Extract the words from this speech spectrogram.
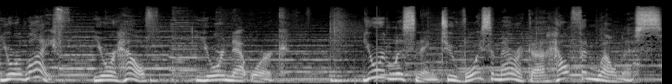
Your life, your health, your network. You're listening to Voice America Health and Wellness.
